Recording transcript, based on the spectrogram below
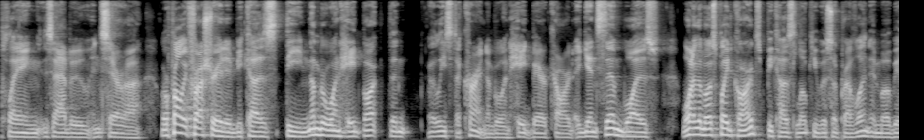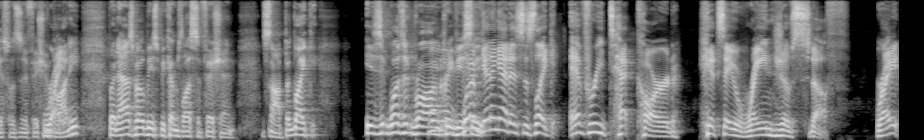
playing Zabu and Sera were probably frustrated because the number one hate bar, the at least the current number one hate bear card against them was one of the most played cards because Loki was so prevalent and Mobius was an efficient Right. body. But as Mobius becomes less efficient, it's not. But like, is it was it wrong What previously? What I'm getting at is is like every tech card hits a range of stuff, right?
